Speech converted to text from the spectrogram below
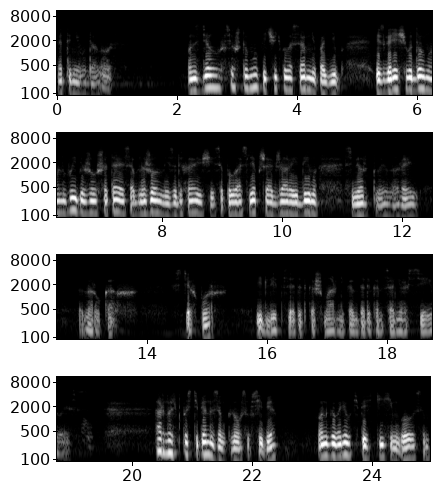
это не удалось. Он сделал все, что мог, и чуть было сам не погиб. Из горящего дома он выбежал, шатаясь, обнаженный, задыхающийся, полуослепший от жара и дыма, с мертвой Лорель на руках. С тех пор и длится этот кошмар, никогда до конца не рассеиваясь. Арнольд постепенно замкнулся в себе. Он говорил теперь тихим голосом,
